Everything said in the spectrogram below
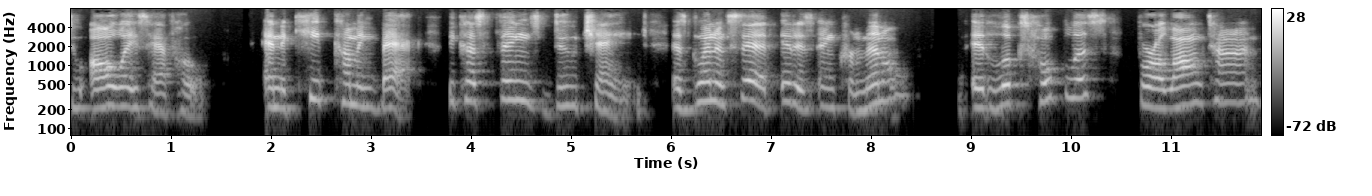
to always have hope and to keep coming back because things do change. As Glennon said, it is incremental, it looks hopeless for a long time,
